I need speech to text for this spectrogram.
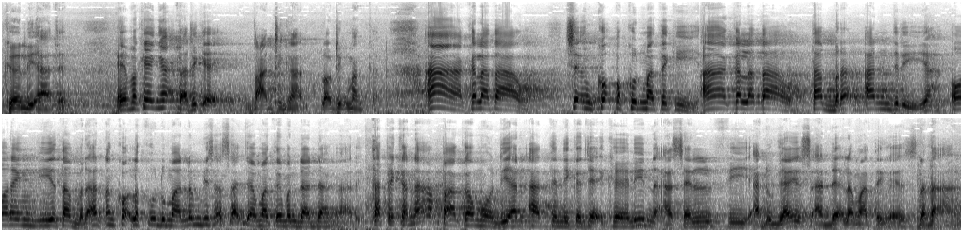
Keliatin Eh pakai ingat tadi ke tak dengar lodik makan. Ah kalau tahu seengkok pekun mateki. Ah kalau tahu tabrakan jadi ya orang dia tabrakan engkau leku du malam bisa saja mati mendadang hari. Tapi kenapa kemudian hati dikejek kelin ah, selfie aduh guys ada lah mati guys. Dataan.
